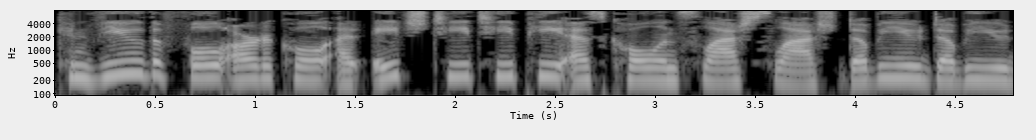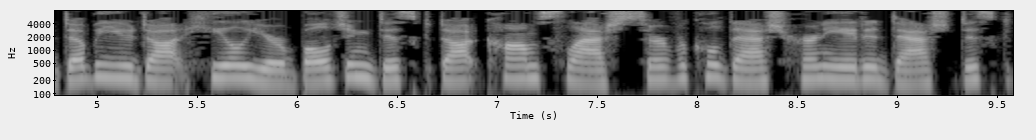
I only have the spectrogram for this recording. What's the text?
can view the full article at https www.healyourbulgingdisc.com cervical herniated disc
